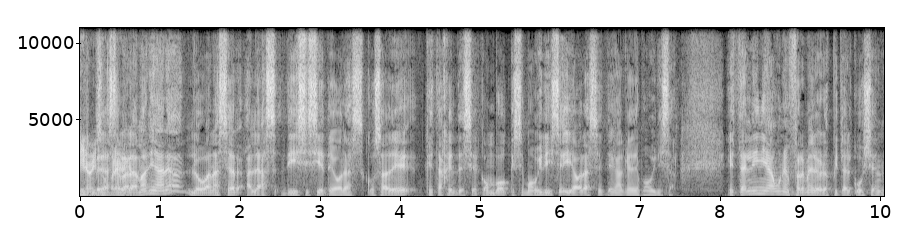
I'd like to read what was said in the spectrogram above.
En vez de hacerlo a la mañana, lo van a hacer a las 17 horas, cosa de que esta gente se convoque, se movilice y ahora se tenga que desmovilizar. Está en línea un enfermero del Hospital Cuyen,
